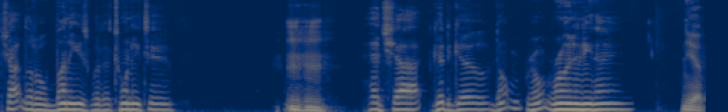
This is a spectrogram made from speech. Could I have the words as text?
shot little bunnies with a 22 mm-hmm. headshot, good to go. Don't ru- ruin anything. Yep.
